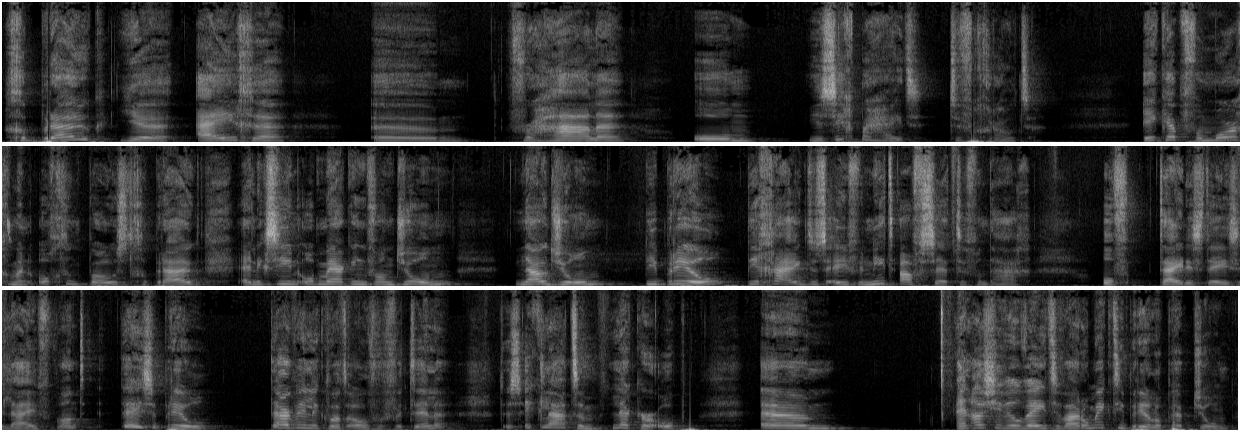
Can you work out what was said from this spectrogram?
Gebruik je eigen um, verhalen om je zichtbaarheid te vergroten. Ik heb vanmorgen mijn ochtendpost gebruikt en ik zie een opmerking van John. Nou John, die bril, die ga ik dus even niet afzetten vandaag of tijdens deze live, want deze bril, daar wil ik wat over vertellen. Dus ik laat hem lekker op. Um, en als je wil weten waarom ik die bril op heb, John,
